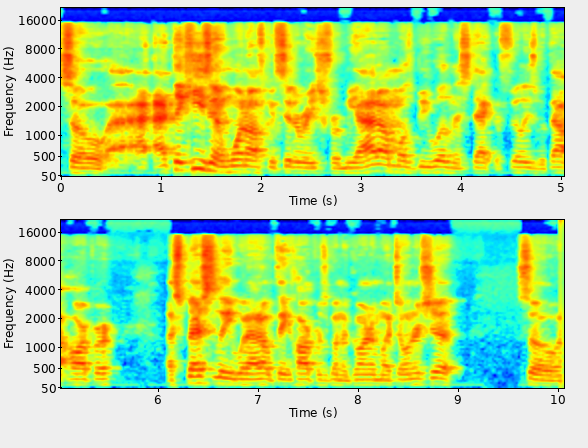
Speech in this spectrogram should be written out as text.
So I, I think he's in one-off consideration for me. I'd almost be willing to stack the Phillies without Harper, especially when I don't think Harper's going to garner much ownership. So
